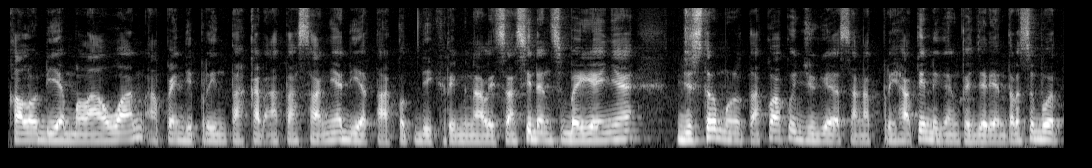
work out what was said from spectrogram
kalau dia melawan apa yang diperintahkan atasannya dia takut dikriminalisasi dan sebagainya. Justru menurut aku aku juga sangat prihatin dengan kejadian tersebut.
